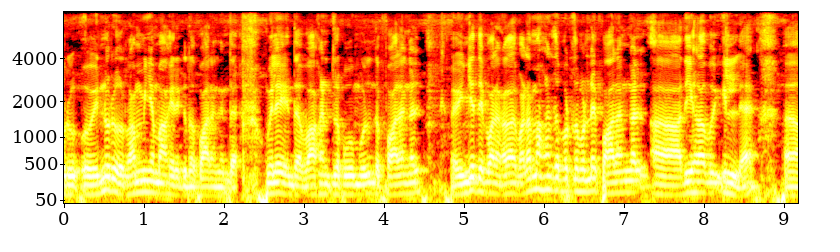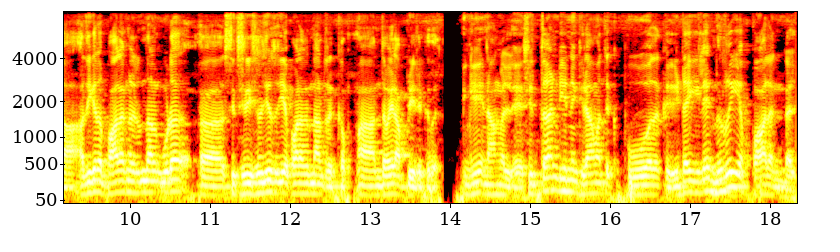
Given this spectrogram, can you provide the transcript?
ஒரு இன்னொரு ரம்மியமாக இருக்கிற பாலங்கள் இந்த. உண்மையிலே இந்த வாகனத்தில் போகும்போது இந்த பாலங்கள் இங்கத்தை பாலங்கள் அதாவது வடமாகாணத்தை பொறுத்தமட்டிலே பாலங்கள் அதிக அளவு இல்லை. அதிக பாலங்கள் இருந்தாலும் கூட சிறிய சிறிய பாலங்கள் தான் இருக்கும். அந்த வகையில் அப்படி இருக்குது. இங்கே நாங்கள் சித்தாண்டி என்னும் கிராமத்துக்கு போவதற்கு இடையிலே நிறைய பாலங்கள்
